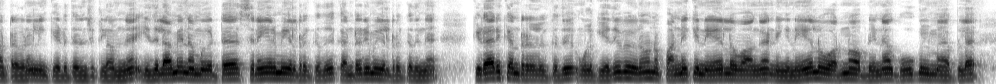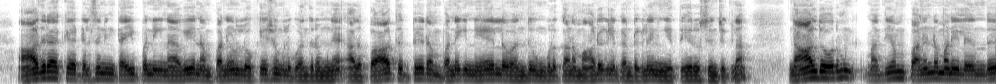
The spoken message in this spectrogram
மற்றவர்கள் நீங்கள் கேட்டு தெரிஞ்சுக்கலாமுங்க. இது எல்லாமே நம்மக்கிட்ட சினையரிமைகள் இருக்குது கன்றறிமைகள் இருக்குதுங்க. கிடாரி கன்றுகள் இருக்குது. உங்களுக்கு எது வேணும் பண்ணைக்கு நேரில் வாங்க. நீங்கள் நேரில் வரணும் அப்படின்னா கூகுள் மேப்பில் ஆதிரா கேட்டல்ஸ் நீங்கள் டைப் பண்ணிங்கனாவே நம்ம பண்ணையோட லொக்கேஷன் உங்களுக்கு வந்துடுங்க அதை பார்த்துட்டு நம்ம பண்ணைக்கு நேரில் வந்து உங்களுக்கான மாடுகள் கன்றுகளை நீங்கள் தேர்வு செஞ்சுக்கலாம். நாள்தோறும் மதியம் பன்னெண்டு மணிலேருந்து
